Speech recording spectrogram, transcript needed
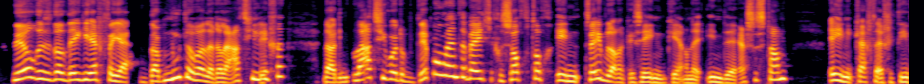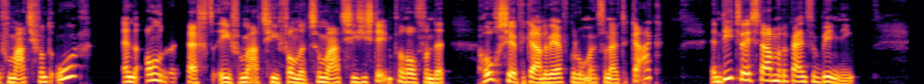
deel, dus dan denk je echt van ja, daar moet er wel een relatie liggen. Nou, die relatie wordt op dit moment een beetje gezocht toch in twee belangrijke zenuwkernen in de hersenstam. Eén krijgt eigenlijk de informatie van het oor. En de andere krijgt informatie van het somatische systeem, vooral van de hoogcervicale wervelkolom en vanuit de kaak. En die twee staan met elkaar in verbinding.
